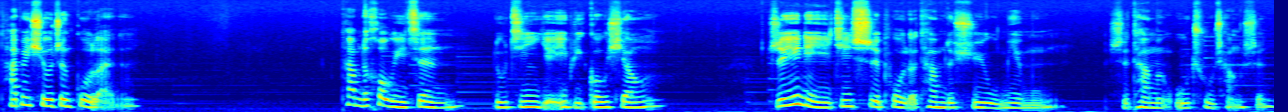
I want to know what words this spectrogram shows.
他便修正过来了。他们的后遗症如今也一笔勾销，只因你已经识破了他们的虚无面目，使他们无处藏身。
